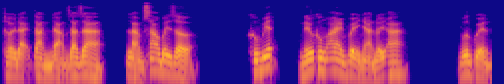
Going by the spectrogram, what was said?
thời đại tàn đảng ra ra, làm sao bây giờ? Không biết, nếu không ai về nhà nơi a? Vương quyền,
